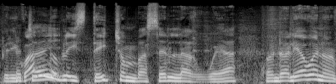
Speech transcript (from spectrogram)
Pero ¿y cuándo PlayStation va a ser la weá? O en realidad, bueno,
